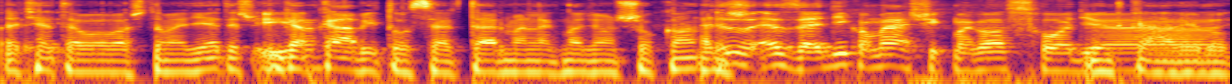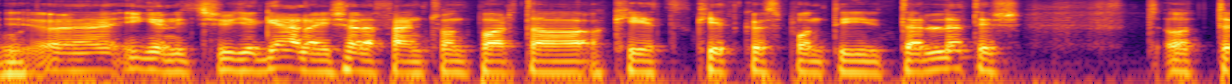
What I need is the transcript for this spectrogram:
egy hete olvastam egy ilyet, és igen. inkább kábítószer termelnek nagyon sokan. Hát ez, ez egyik, a másik meg az, hogy uh, uh, igen, itt ugye Gána és Elefántcsontpart a, a két, két központi terület, és ott,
